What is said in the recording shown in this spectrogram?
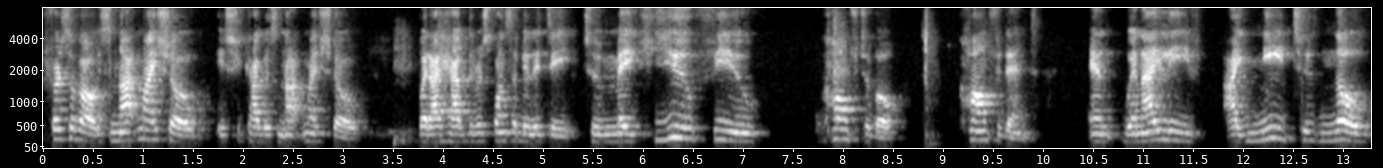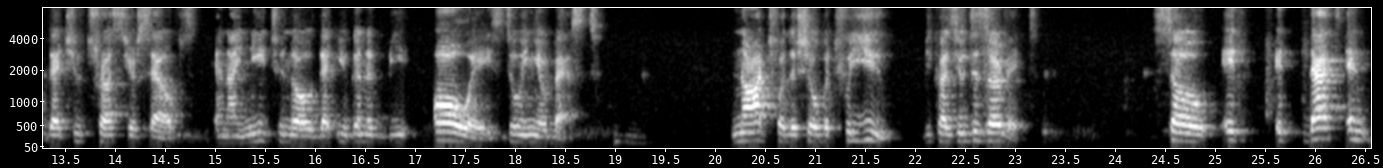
first of all, it's not my show. It's Chicago's not my show, but I have the responsibility to make you feel comfortable, confident. And when I leave, I need to know that you trust yourselves, and I need to know that you're gonna be always doing your best. Mm-hmm. Not for the show, but for you, because you deserve it. So it it that and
